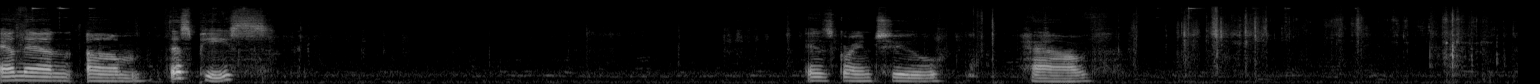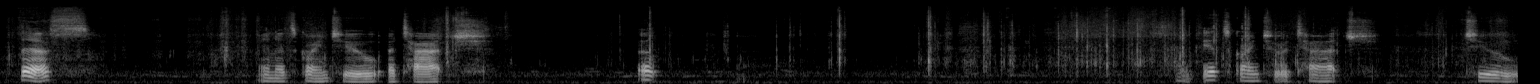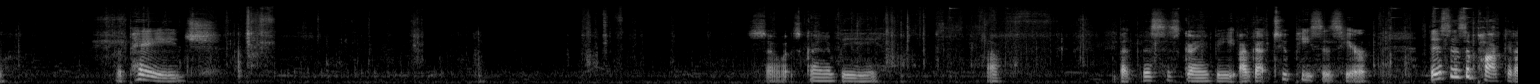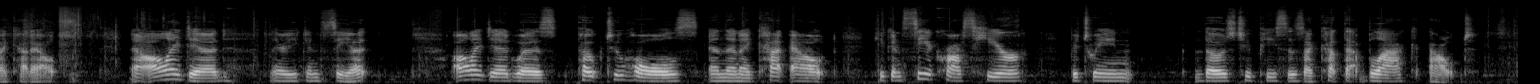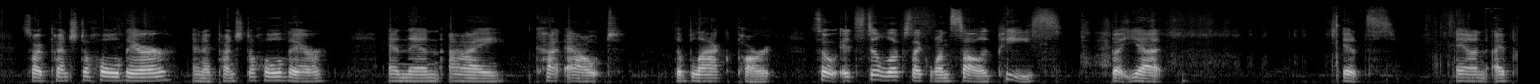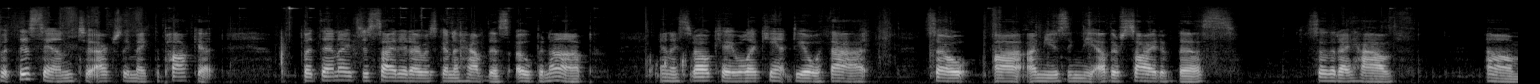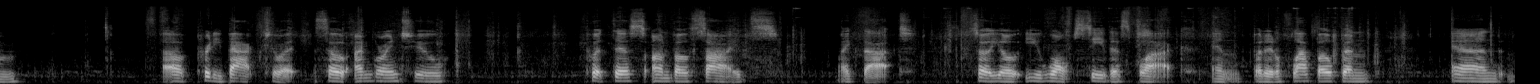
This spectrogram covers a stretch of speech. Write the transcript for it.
And then um, this piece is going to have this and it's going to attach oh it's going to attach to the page. So it's going to be a but this is going to be I've got two pieces here. This is a pocket I cut out. Now all I did there you can see it. All I did was poke two holes and then I cut out you can see across here between those two pieces, I cut that black out. So I punched a hole there, and I punched a hole there, and then I cut out the black part. So it still looks like one solid piece, but yet it's, and I put this in to actually make the pocket. But then I decided I was going to have this open up, and I said, okay, well, I can't deal with that. So uh, I'm using the other side of this so that I have um, a pretty back to it. So I'm going to put this on both sides like that. So you'll you won't see this black and but it'll flap open and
